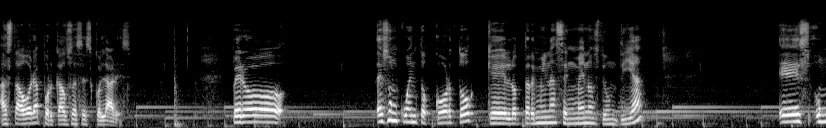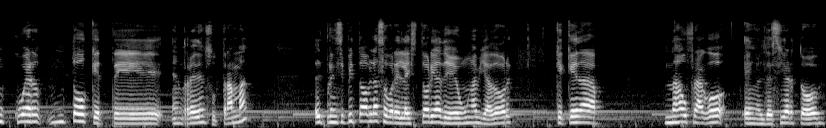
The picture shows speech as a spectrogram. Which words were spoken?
hasta ahora por causas escolares. Pero es un cuento corto que lo terminas en menos de un día. Es un cuento que te enreda en su trama. El principito habla sobre la historia de un aviador que queda náufrago en el desierto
